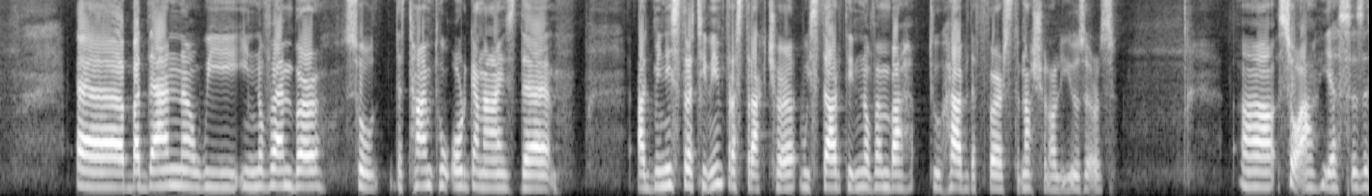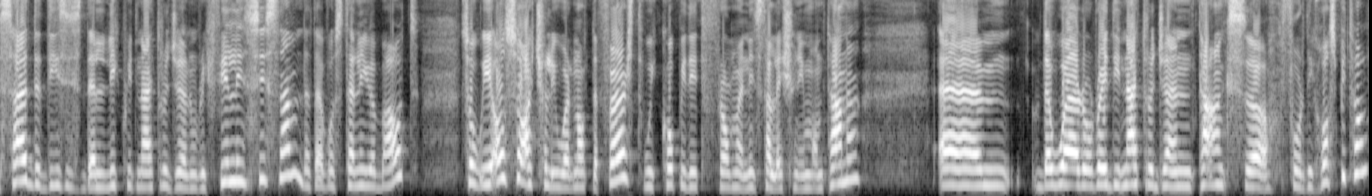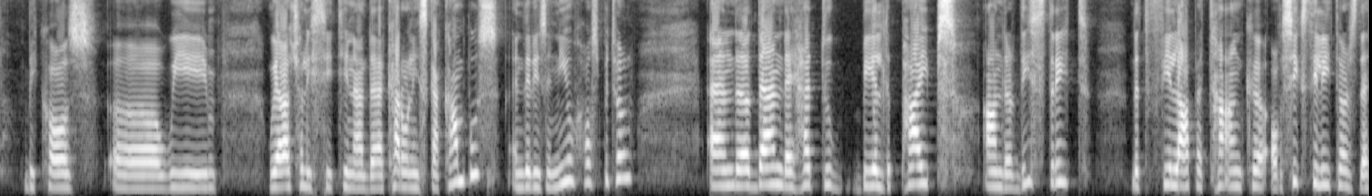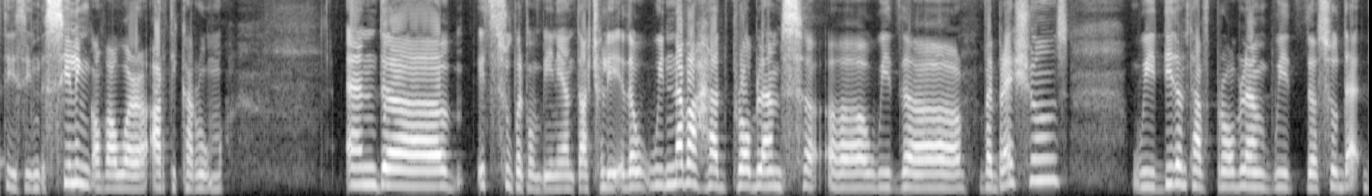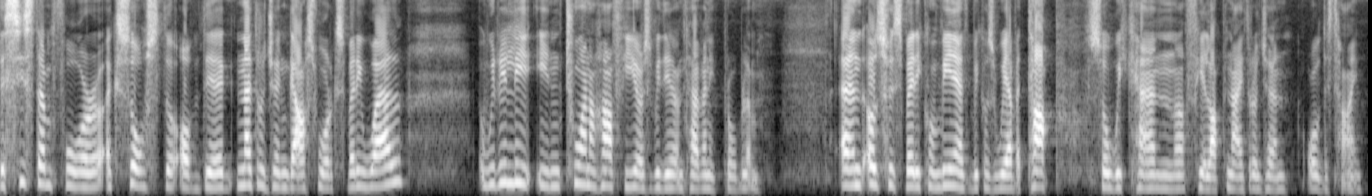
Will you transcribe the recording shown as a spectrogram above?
uh, but then uh, we, in November, so the time to organize the administrative infrastructure, we start in November to have the first national users. Uh, so uh, yes, as I said, this is the liquid nitrogen refilling system that I was telling you about. So we also actually were not the first. We copied it from an installation in Montana. Um, there were already nitrogen tanks uh, for the hospital because uh, we, we are actually sitting at the Karolinska campus and there is a new hospital. And uh, then they had to build pipes under this street that fill up a tank of 60 liters that is in the ceiling of our Arctica room. And uh, it's super convenient, actually. The, we never had problems uh, with uh, vibrations. We didn't have problem with, the, so that the system for exhaust of the nitrogen gas works very well. We really, in two and a half years, we didn't have any problem. And also it's very convenient because we have a tap, so we can uh, fill up nitrogen all the time.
